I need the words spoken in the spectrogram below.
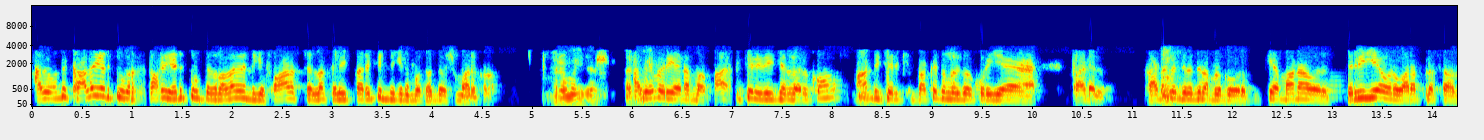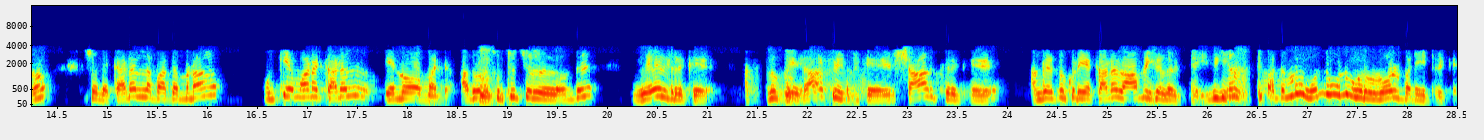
அது வந்து களை எடுத்து தடவை எடுத்து விட்டதுனால இன்னைக்கு ஃபாரஸ்ட் எல்லாம் செழிப்பா இருக்கு. இன்னைக்கு நம்ம சந்தோஷமா இருக்கிறோம். அதே. மாதிரி நம்ம பாண்டிச்சேரி ரீஜன்ல இருக்கோம். பாண்டிச்சேரிக்கு பக்கத்துல இருக்கக்கூடிய கடல் கடலுங்கிறது நம்மளுக்கு ஒரு முக்கியமான ஒரு பெரிய ஒரு வரப்பிரசாதம். ஸோ இந்த கடல்ல பார்த்தோம்னா முக்கியமான கடல் என்வரன்மெண்ட் அதோட. சுற்றுச்சூழல் வந்து வேல் இருக்கு. டால்பின் இருக்கு ஷார்க் இருக்கு. அங்க இருக்கக்கூடிய கடல் ஆமைகள் இருக்கு. இது எல்லாத்தையும் பார்த்தோம்னா ஒண்ணு ஒண்ணு ஒரு ரோல் பண்ணிட்டு இருக்கு.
